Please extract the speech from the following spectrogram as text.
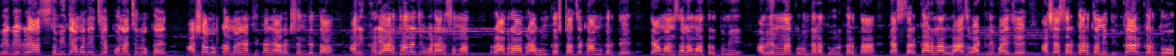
वेगवेगळ्या समित्यामध्ये जे कोणाचे लोक आहेत अशा लोकांना या ठिकाणी आरक्षण देता आणि खऱ्या अर्थानं जे वडार समाज राब राब राबून कष्टाचं काम करते त्या माणसाला मात्र तुम्ही अवहेलना करून त्याला दूर करता. त्या सरकारला लाज वाटली पाहिजे. अशा सरकारचा मी धिक्कार करतो.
